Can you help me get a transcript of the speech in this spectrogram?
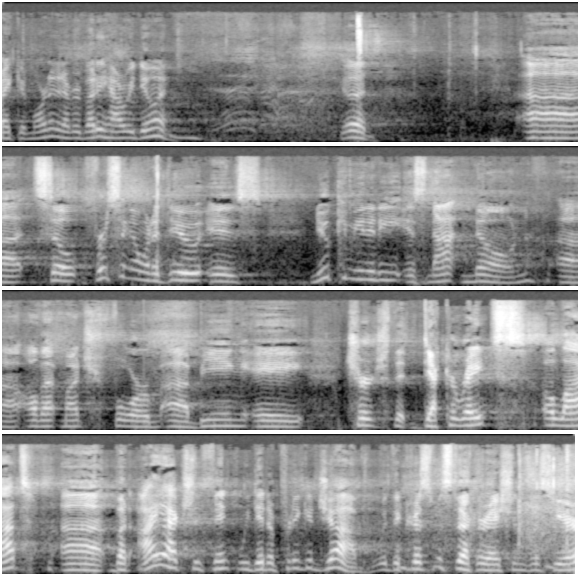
right, good morning, everybody. How are we doing? Good. Uh, so, first thing I want to do is New Community is not known uh, all that much for uh, being a church that decorates a lot, uh, but I actually think we did a pretty good job with the Christmas decorations this year.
